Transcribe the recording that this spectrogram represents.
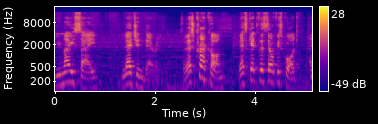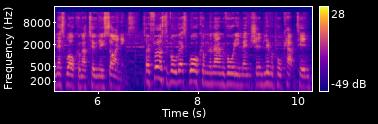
you may say, legendary. So let's crack on. Let's get to the selfie squad and let's welcome our two new signings. So first of all, let's welcome the man we've already mentioned, Liverpool captain,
